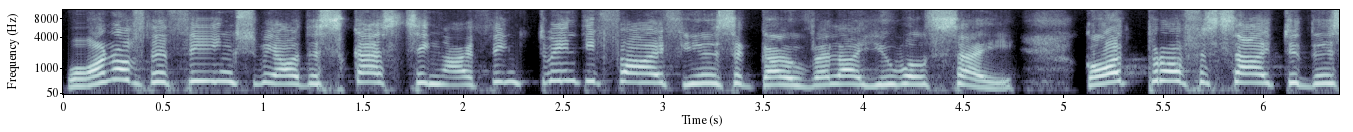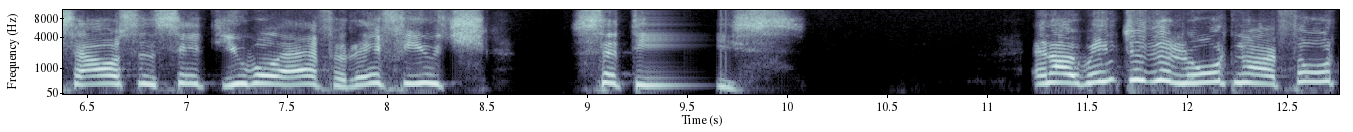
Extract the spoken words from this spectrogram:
One of the things we are discussing, I think 25 years ago, Villa, you will say, God prophesied to this house and said, You will have refuge cities. And I went to the Lord and I thought,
